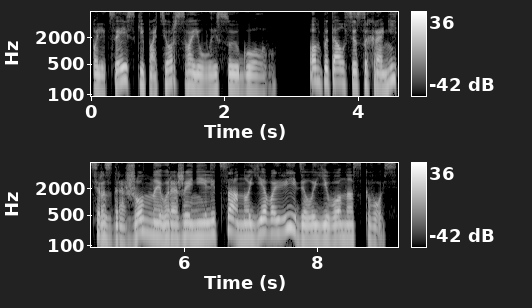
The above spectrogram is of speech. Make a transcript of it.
Полицейский потер свою лысую голову. Он пытался сохранить раздраженное выражение лица, но Ева видела его насквозь.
